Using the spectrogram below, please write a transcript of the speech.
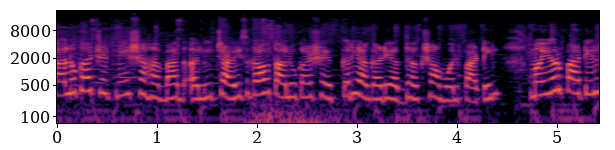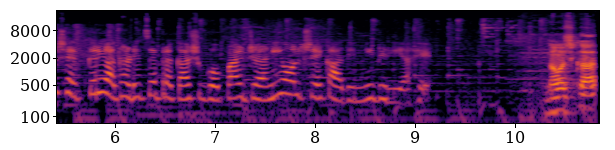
तालुका चिटणीस शहाबाद अली चाळीसगाव तालुका शेतकरी आघाडी अध्यक्ष अमोल पाटील मयूर पाटील शेतकरी आघाडीचे प्रकाश गोपाळ जानी ऑल शेख आदींनी दिली आहे. नमस्कार.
